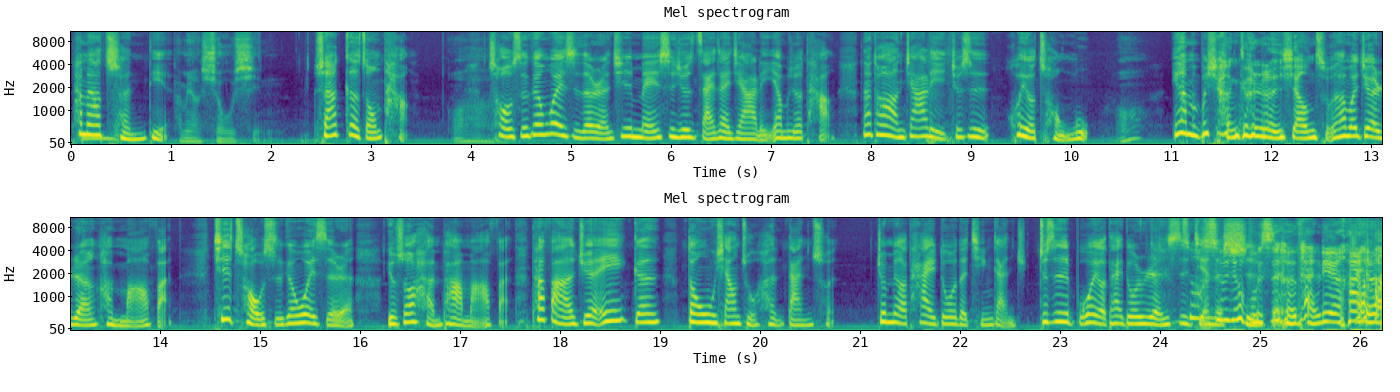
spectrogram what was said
他们要沉淀，他们要修行，所以他各种躺。哇，丑时跟未时的人，其实没事就是宅在家里，要不就躺。那通常家里就是会有宠物哦，因为他们不喜欢跟人相处，他们会觉得人很麻烦。其实丑食跟喂食的人有时候很怕麻烦，他反而觉得哎，跟动物相处很单纯。就没有太多的情感，就是不会有太多人世间的 事，就不适合谈恋爱了。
